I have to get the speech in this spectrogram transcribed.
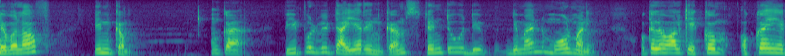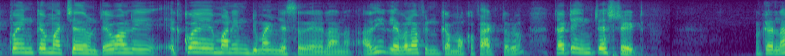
level of income. ఒక people with higher incomes tend to డి డిమాండ్ మోర్ మనీ. ఒకవేళ వాళ్ళకి ఎక్కువ ఒక్క ఎక్కువ ఇన్కమ్ వచ్చేది ఉంటే వాళ్ళు ఎక్కువ మనీని డిమాండ్ చేస్తుంది ఎలా అది లెవెల్ ఆఫ్ ఇన్కమ్ ఒక ఫ్యాక్టరు. తర్వాత ఇంట్రెస్ట్ రేట్. ఒకవేళ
